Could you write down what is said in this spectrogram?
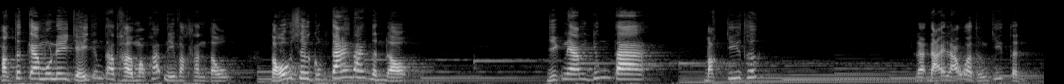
Phật thích ca mâu ni chỉ chúng ta thờ mộc pháp niệm phật thành tựu. Tổ sư cũng tán tán tịnh độ. Việt nam chúng ta bậc trí thức là đại lão hòa thượng trí tình.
